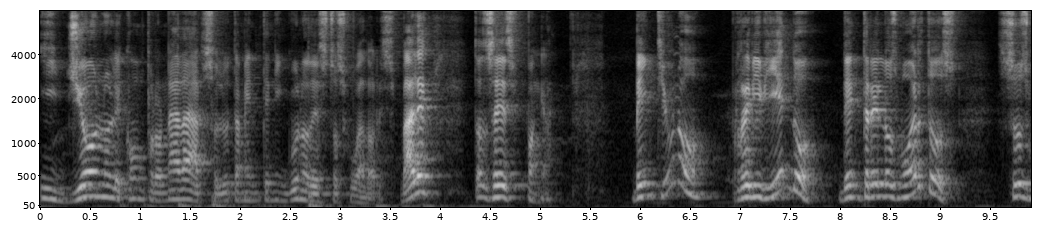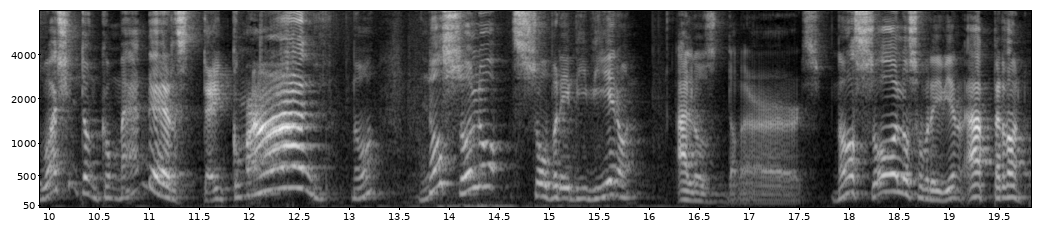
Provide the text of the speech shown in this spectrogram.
y yo no le compro nada a absolutamente ninguno de estos jugadores, ¿vale? Entonces, ponga, 21, reviviendo de entre los muertos. Sus Washington Commanders, take command, ¿no? No solo sobrevivieron a los Bears, no solo sobrevivieron, ah, perdón,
